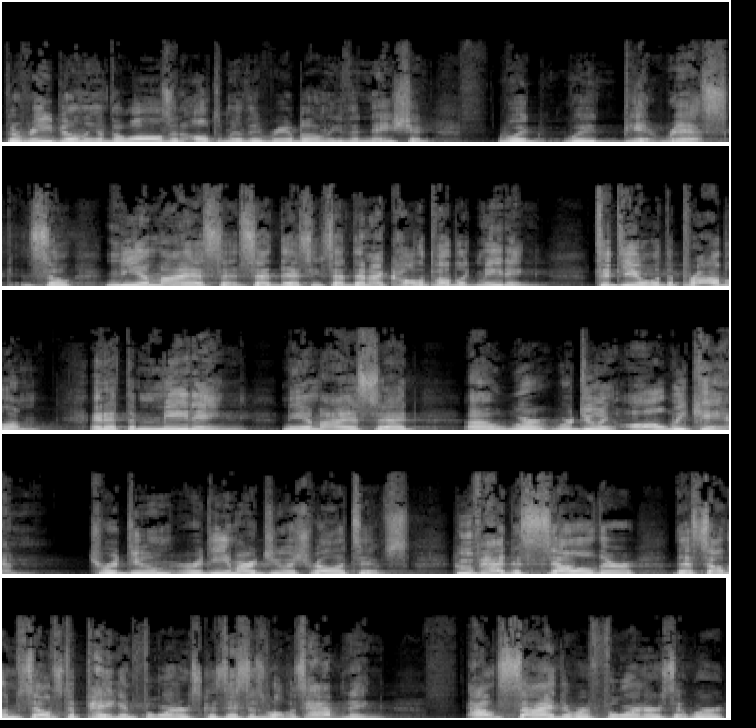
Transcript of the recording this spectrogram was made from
the rebuilding of the walls and ultimately the rebuilding of the nation, would, would be at risk. And so Nehemiah said, said this He said, Then I called a public meeting to deal with the problem. And at the meeting, Nehemiah said, uh, we're, we're doing all we can to redeem, redeem our Jewish relatives who've had to sell, their, sell themselves to pagan foreigners, because this is what was happening. Outside, there were foreigners that were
